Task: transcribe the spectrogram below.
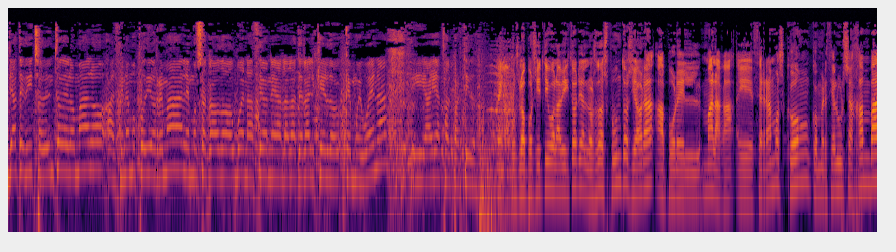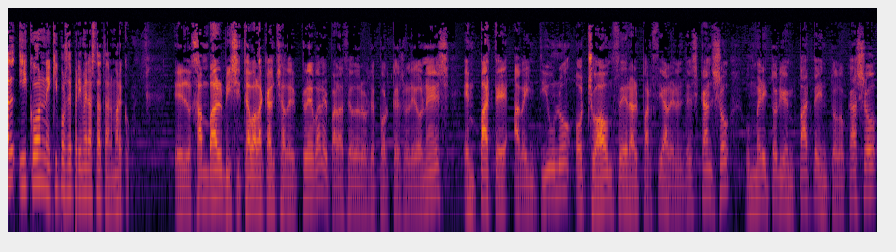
ya te he dicho, dentro de lo malo, al final hemos podido remar, hemos sacado dos buenas acciones a la lateral izquierdo que es muy buena y ahí hasta el partido. Venga, pues lo positivo, la victoria, los dos puntos y ahora a por el Málaga. Eh, cerramos con Comercial Ursa Handball y con equipos de primera estatal. Marco. El handball visitaba la cancha del Cleva, en el Palacio de los Deportes Leonés. Empate a 21, 8 a 11 era el parcial en el descanso. Un meritorio empate, en todo caso,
